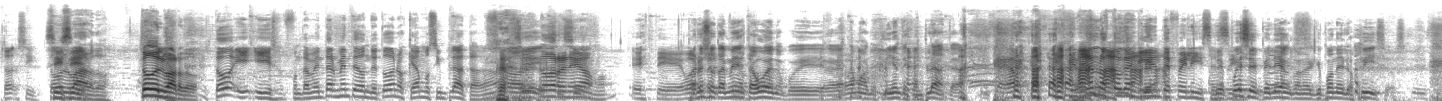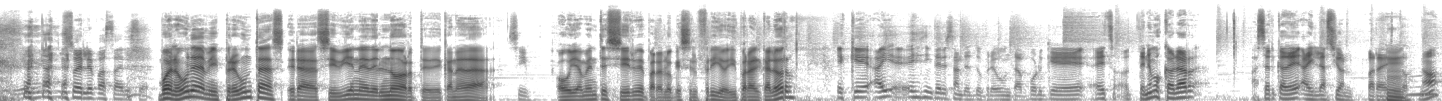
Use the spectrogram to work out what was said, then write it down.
To- sí, todo Sí, el sí. Todo el bardo. Todo, y, y fundamentalmente donde todos nos quedamos sin plata, ¿no? Sí, todos sí, sí. renegamos. Este, Por eso pero- también está bueno, porque agarramos a los clientes con plata. En general nos tocan clientes felices. Después sí. se pelean con el que pone los pisos. Suele pasar eso. Bueno, una de mis preguntas era si viene del norte, de Canadá. Sí. Obviamente sirve para lo que es el frío. ¿Y para el calor? Es que es interesante tu pregunta, porque es- tenemos que hablar acerca de aislación para esto, Mm. ¿no?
